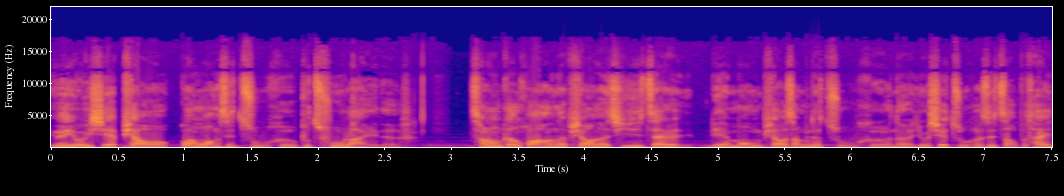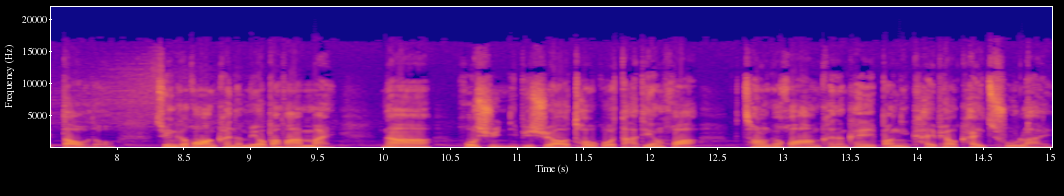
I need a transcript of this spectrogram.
因为有一些票官网是组合不出来的。长龙跟华航的票呢，其实在联盟票上面的组合呢，有些组合是找不太到的哦。所以你跟官网可能没有办法买。那或许你必须要透过打电话，长龙跟华航可能可以帮你开票开出来。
